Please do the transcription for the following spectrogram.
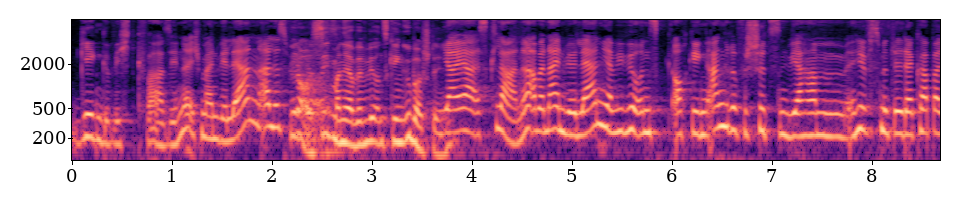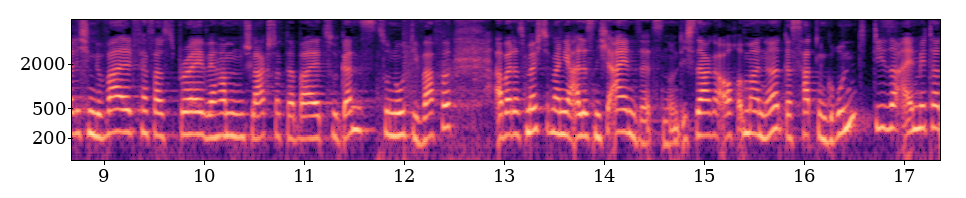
Gegengewicht quasi. Ne? Ich meine, wir lernen alles. Genau, das sieht man ja, wenn wir uns gegenüberstehen. Ja, ja, ist klar. Ne? Aber nein, wir lernen ja, wie wir uns auch gegen Angriffe schützen. Wir haben Hilfsmittel der körperlichen Gewalt, Pfefferspray, wir haben einen Schlagstock dabei, zu ganz zur Not die Waffe. Aber das möchte man ja alles nicht einsetzen. Und ich sage auch immer, ne, das hat einen Grund, diese 1,63 Meter.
